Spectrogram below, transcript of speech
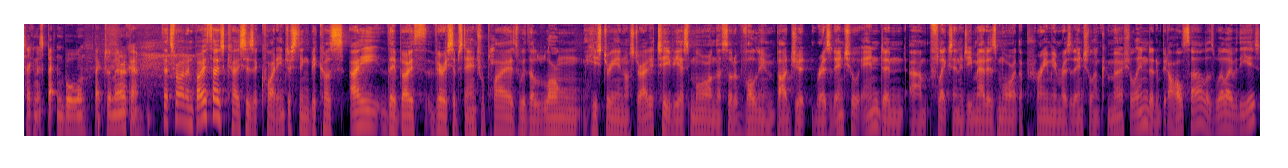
taken its bat and ball back to America. That's right, and both those cases are quite interesting because a they're both very substantial players with a long history in Australia. TVS more on the sort of volume budget residential end, and um, Flex Energy Matters more at the premium residential and commercial end, and a bit of wholesale as well over the years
